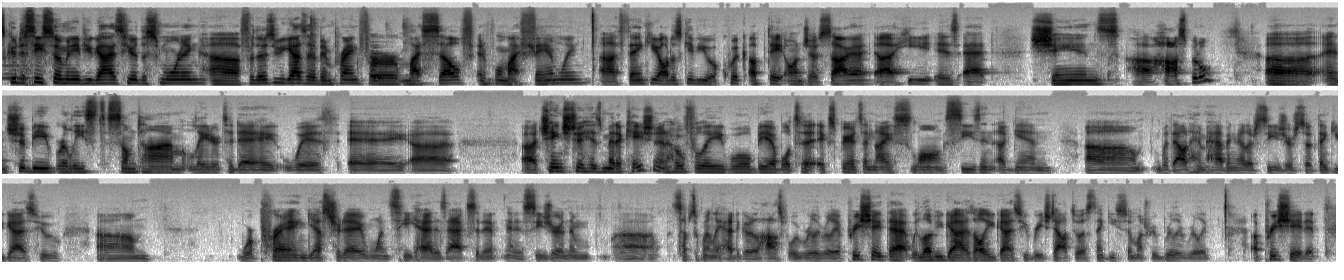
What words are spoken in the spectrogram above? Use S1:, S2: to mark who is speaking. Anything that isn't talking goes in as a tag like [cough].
S1: It's good to see so many of you guys here this morning. Uh, for those of you guys that have been praying for myself and for my family, uh, thank you. I'll just give you a quick update on Josiah. Uh, he is at Shands uh, Hospital uh, and should be released sometime later today with a uh, change to his medication, and hopefully we'll be able to experience a nice long season again um, without him having another seizure. So thank you guys who. Um, were praying yesterday once he had his accident and his seizure and then uh, subsequently had to go to the hospital. We really, really appreciate that. We love you guys, all you guys who reached out to us. Thank you so much. We really, really appreciate it.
